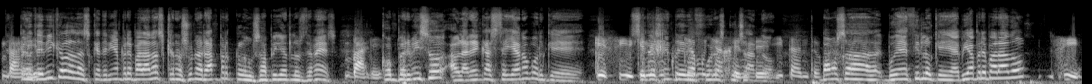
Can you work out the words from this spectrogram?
Vale. Pero te digo las que tenían preparadas que no sonarán porque lo sapiguen los demás. Vale. Con permiso, hablaré en castellano porque Que sí, que nos de escucha fuera mucha gente, y tanto. Vamos a, voy a decir lo que había preparado, Sí,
